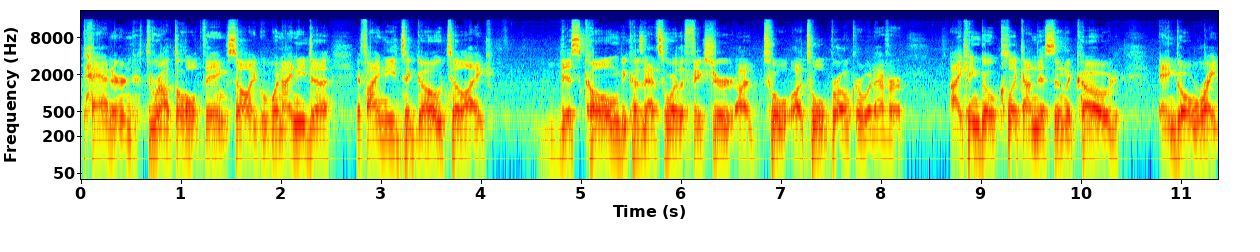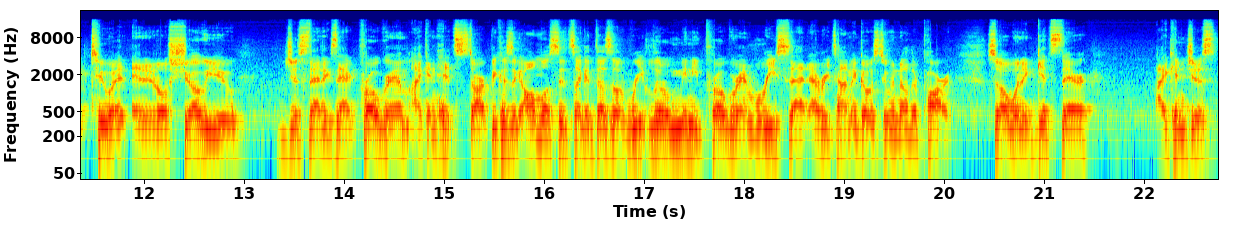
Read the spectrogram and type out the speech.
patterned throughout the whole thing. So like when I need to, if I need to go to like this comb because that's where the fixture a tool a tool broke or whatever, I can go click on this in the code and go right to it, and it'll show you just that exact program. I can hit start because it almost it's like it does a little mini program reset every time it goes to another part. So when it gets there, I can just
